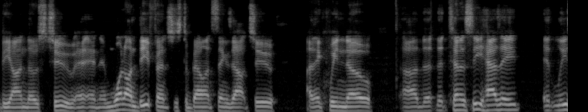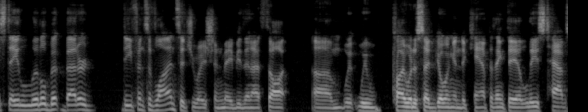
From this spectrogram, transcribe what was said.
beyond those two, and, and one on defense just to balance things out too. I think we know uh, that, that Tennessee has a at least a little bit better defensive line situation maybe than I thought. Um, we, we, probably would have said going into camp. I think they at least have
